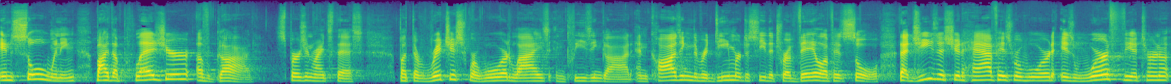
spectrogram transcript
in soul winning by the pleasure of God. Spurgeon writes this But the richest reward lies in pleasing God and causing the Redeemer to see the travail of his soul. That Jesus should have his reward is worth the eternal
